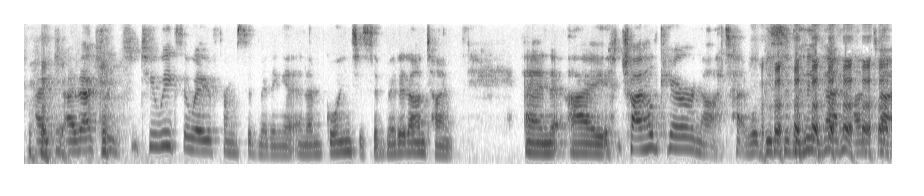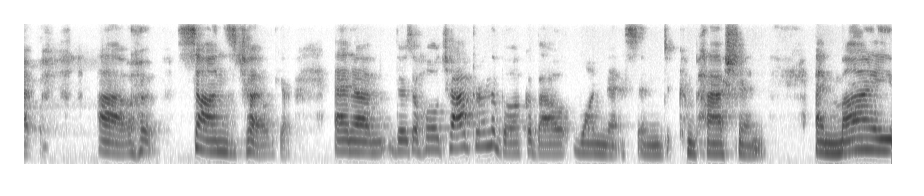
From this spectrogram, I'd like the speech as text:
I, am actually two weeks away from submitting it, and I'm going to submit it on time. And I, childcare or not, I will be submitting that on time. Uh, sans childcare. And um, there's a whole chapter in the book about oneness and compassion. And my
